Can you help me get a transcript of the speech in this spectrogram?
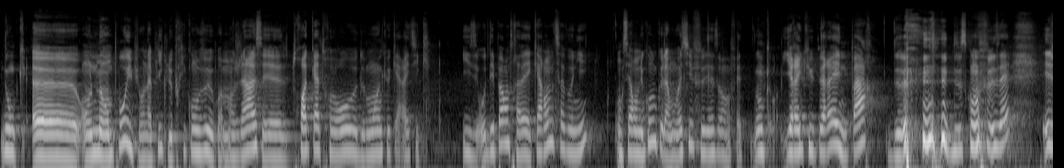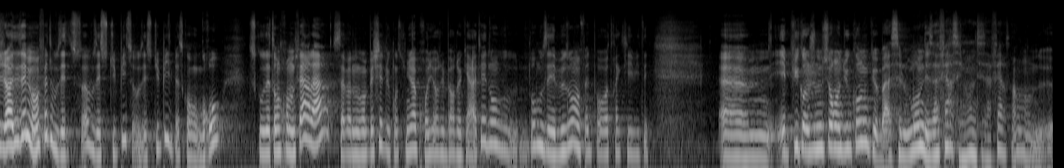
Donc, euh, on le met en pot et puis on applique le prix qu'on veut. En général, c'est 3-4 euros de moins que Carétique. au départ, on travaillait avec 40 savonniers. On s'est rendu compte que la moitié faisait ça, en fait. Donc, ils récupéraient une part de, ce qu'on faisait. Et je leur disais, mais en fait, vous êtes, soit vous êtes stupide, soit vous êtes stupide. Parce qu'en gros, ce que vous êtes en train de faire là, ça va nous empêcher de continuer à produire du beurre de karité dont vous, avez besoin, en fait, pour votre activité. Euh, et puis, quand je me suis rendu compte que bah, c'est le monde des affaires, c'est le monde des affaires, c'est un monde de,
